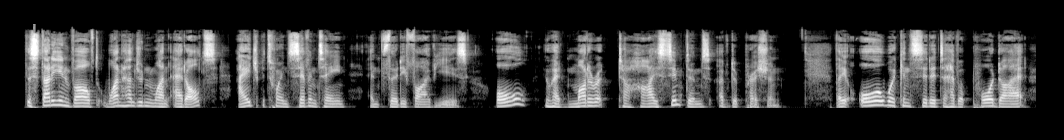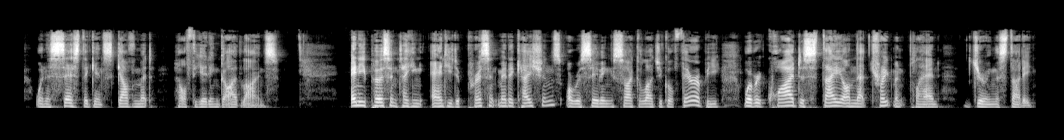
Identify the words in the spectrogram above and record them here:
The study involved 101 adults aged between 17 and 35 years, all who had moderate to high symptoms of depression. They all were considered to have a poor diet when assessed against government healthy eating guidelines. Any person taking antidepressant medications or receiving psychological therapy were required to stay on that treatment plan during the study.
